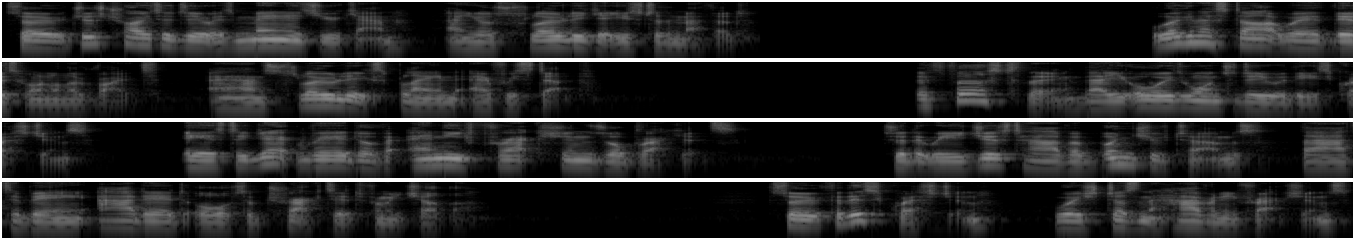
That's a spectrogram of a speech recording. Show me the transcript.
So just try to do as many as you can, and you'll slowly get used to the method. We're going to start with this one on the right, and slowly explain every step. The first thing that you always want to do with these questions is to get rid of any fractions or brackets, so that we just have a bunch of terms that are being added or subtracted from each other. So for this question, which doesn't have any fractions,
